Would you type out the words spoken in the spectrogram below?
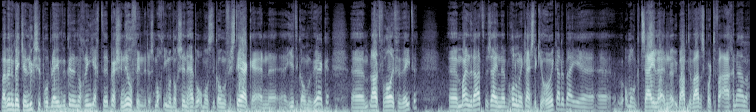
we hebben een beetje een luxe probleem. We kunnen nog niet echt uh, personeel vinden. Dus mocht iemand nog zin hebben om ons te komen versterken en hier te komen werken, ehm, laat het vooral even weten. Uh, maar inderdaad, we zijn begonnen met een klein stukje horeca erbij. Uh, uh, om ook het zeilen en überhaupt de watersport te veraangenamen.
